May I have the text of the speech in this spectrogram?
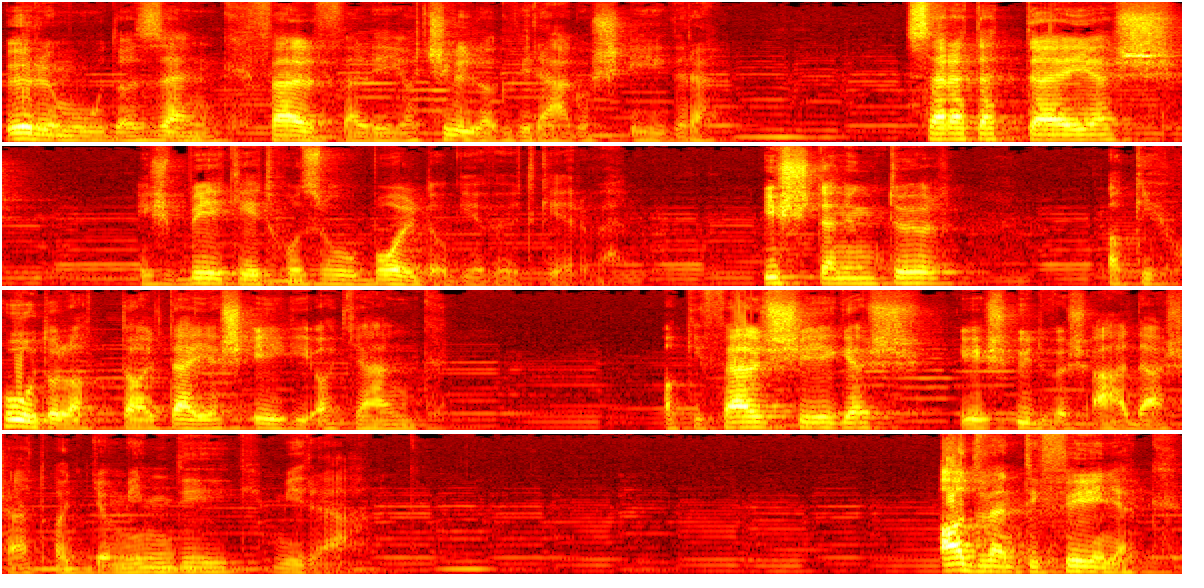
Örömúd a zeng felfelé a csillagvirágos égre, szeretetteljes és békét hozó boldog jövőt kérve. Istenünktől, aki hódolattal teljes égi atyánk, aki felséges és üdvös áldását adja mindig mi ránk. Adventi fények,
